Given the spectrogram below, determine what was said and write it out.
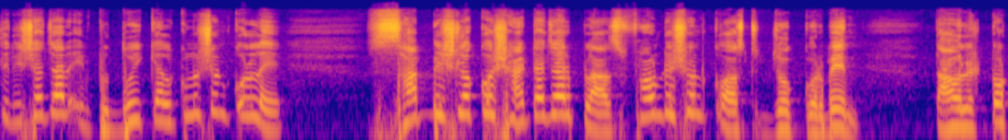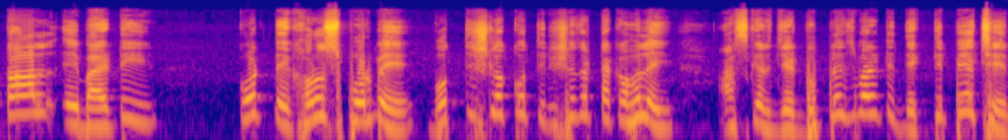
তিরিশ হাজার ইন্টু দুই ক্যালকুলেশন করলে ছাব্বিশ লক্ষ ষাট হাজার প্লাস ফাউন্ডেশন কস্ট যোগ করবেন। তাহলে টোটাল এই বাড়িটি করতে খরচ পড়বে বত্রিশ লক্ষ তিরিশ হাজার টাকা হলেই আজকের যে ডুপ্লেক্স বাড়িটি দেখতে পেয়েছেন,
